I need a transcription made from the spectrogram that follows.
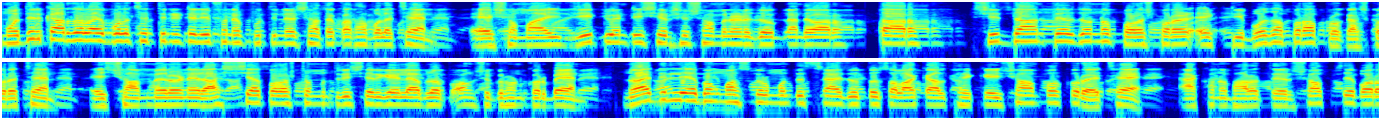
মোদীর কার্যালয় বলেছে, তিনি টেলিফোনে পুতিনের সাথে কথা বলেছেন। এই সময় জি টোয়েন্টি শীর্ষ সম্মেলনে যোগ না দেওয়ার তার সিদ্ধান্তের জন্য পরস্পরের একটি বোঝাপড়া প্রকাশ করেছেন। এই সম্মেলনে রাশিয়ার পররাষ্ট্রমন্ত্রী সের্গেই ল্যাভরভ অংশগ্রহণ করবেন। নয়াদিল্লি এবং মস্কোর মধ্যে স্নায়ুযুদ্ধ চলাকাল থেকে এই সম্পর্ক রয়েছে। এখনও ভারতের সবচেয়ে বড়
